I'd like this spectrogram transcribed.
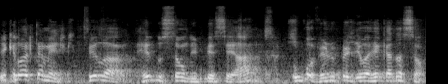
e que, logicamente, pela redução do IPCA, o governo perdeu a arrecadação.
